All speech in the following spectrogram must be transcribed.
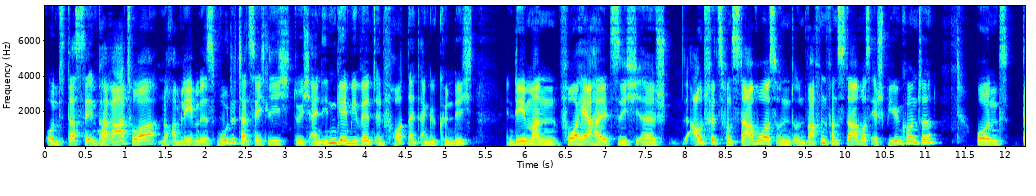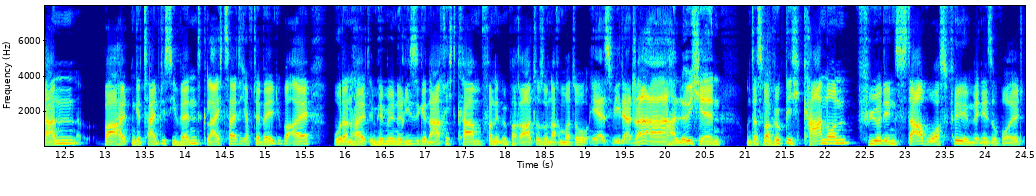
Und dass der Imperator noch am Leben ist, wurde tatsächlich durch ein Ingame-Event in Fortnite angekündigt, in dem man vorher halt sich äh, Outfits von Star Wars und, und Waffen von Star Wars erspielen konnte. Und dann war halt ein getimtes Event gleichzeitig auf der Welt überall, wo dann halt im Himmel eine riesige Nachricht kam von dem Imperator, so nach dem Motto, er ist wieder da, Hallöchen. Und das war wirklich Kanon für den Star Wars Film, wenn ihr so wollt.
